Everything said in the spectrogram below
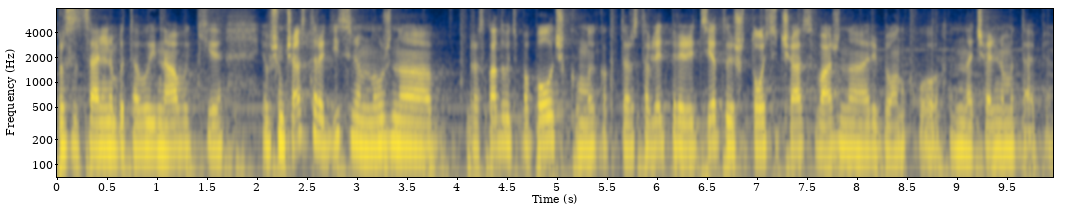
про социально-бытовые навыки. И, в общем, часто родителям нужно раскладывать по полочкам и как-то расставлять приоритеты, что сейчас важно ребенку на начальном этапе.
